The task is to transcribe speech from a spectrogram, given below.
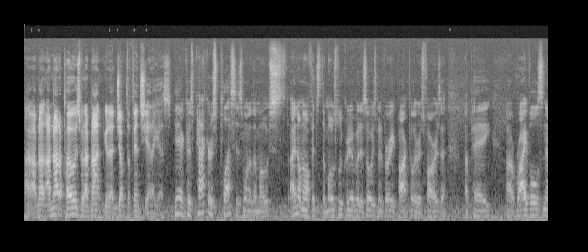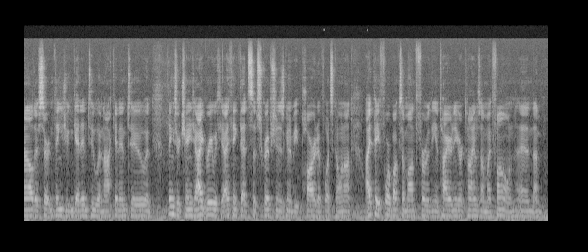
I, I'm not I'm not opposed, but I'm not gonna jump the fence yet. I guess. Yeah, because Packers Plus is one of the most, I don't know if it's the most lucrative, but it's always been very popular as far as a, a pay. Uh, rivals now, there's certain things you can get into and not get into, and things are changing. I agree with you. I think that subscription is going to be part of what's going on. I pay four bucks a month for the entire New York Times on my phone, and I'm,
